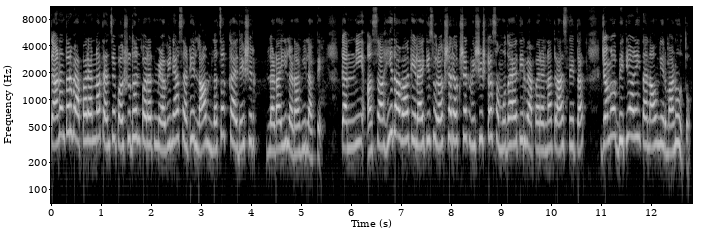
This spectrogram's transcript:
त्यानंतर व्यापाऱ्यांना त्यांचे पशुधन परत मिळविण्यासाठी लांब लचक कायदेशीर लढाई लढावी लागते. त्यांनी असाही दावा केलाय की सुरक्षा रक्षक विशिष्ट समुदायातील व्यापाऱ्यांना त्रास देतात ज्यामुळे भीती आणि तणाव निर्माण होतो.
